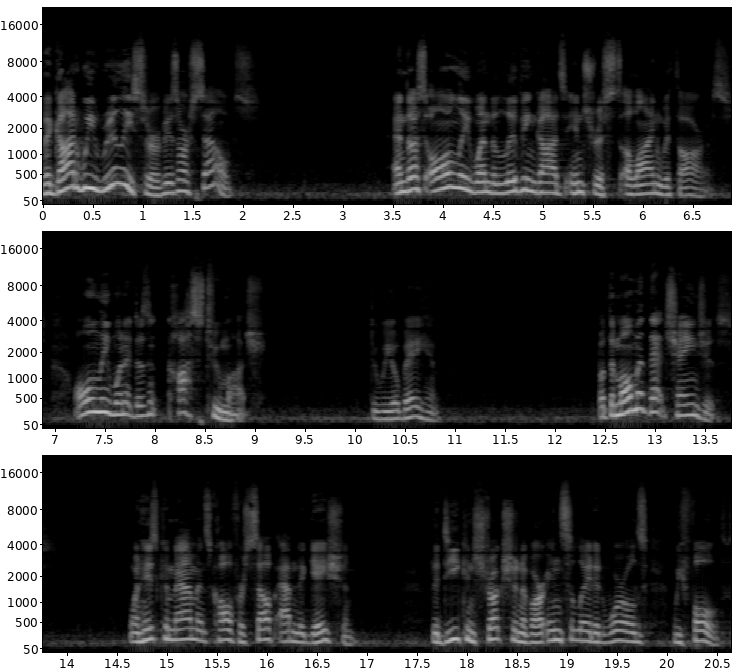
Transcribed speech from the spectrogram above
The God we really serve is ourselves. And thus, only when the living God's interests align with ours, only when it doesn't cost too much, do we obey Him. But the moment that changes, when His commandments call for self abnegation, the deconstruction of our insulated worlds, we fold.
